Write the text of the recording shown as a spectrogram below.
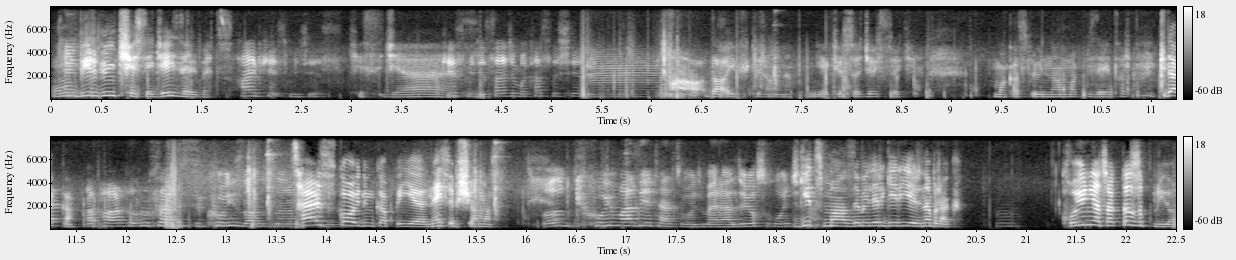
Onu bir gün keseceğiz elbet. Hayır kesmeyeceğiz. Keseceğiz. Kesmeyeceğiz. Sadece makasla şey alalım. Aa, daha iyi fikir aynen. Niye keseceksek? Makasla ünlü almak bize yeter. Bir dakika. Ha pardon o servisi koyun. Ters koydun kapıyı. Neyse bir şey olmaz. Oğlum koyun var diye ters koydum herhalde. Yoksa koyun çıkar. Git malzemeleri geri yerine bırak. Koyun yatakta zıplıyor.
